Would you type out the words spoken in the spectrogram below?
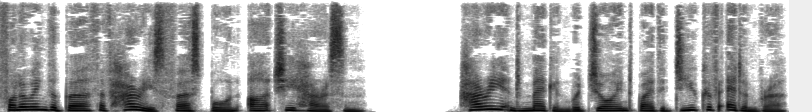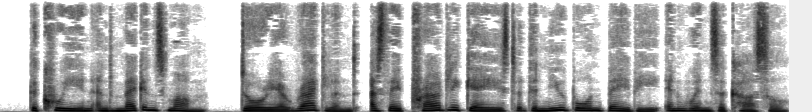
following the birth of Harry's firstborn Archie Harrison. Harry and Meghan were joined by the Duke of Edinburgh, the Queen, and Meghan's mum, Doria Ragland, as they proudly gazed at the newborn baby in Windsor Castle.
